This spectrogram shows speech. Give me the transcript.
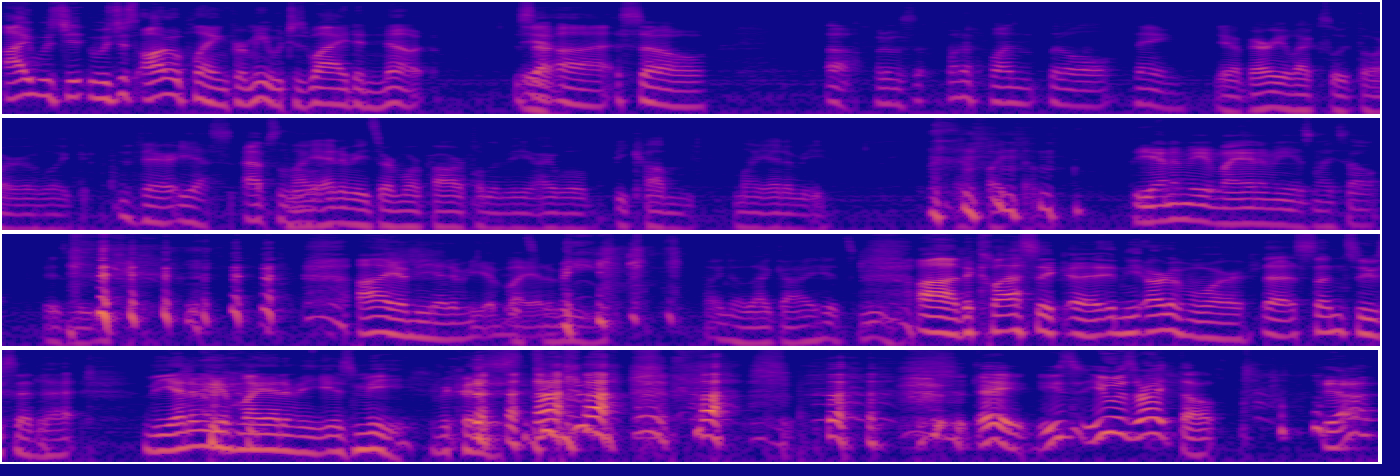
I was just, it was just auto playing for me, which is why I didn't know. So Yeah. uh, so oh, but it was what a fun little thing. Yeah, very Lex Luthor. of, Like Very yes, absolutely. my enemies are more powerful than me. I will become my enemy and fight them. The enemy of my enemy is myself. Is me. I am the enemy of my It's enemy. I know that guy. It's me. Ah, the classic uh, in the Art of War. That Sun Tzu said that the enemy of my enemy is me because hey, he's he was right though. Yeah.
